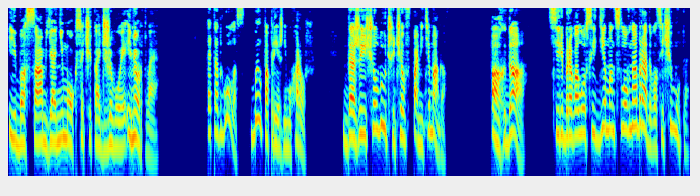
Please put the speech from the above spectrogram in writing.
ибо сам я не мог сочетать живое и мертвое». Этот голос был по-прежнему хорош, даже еще лучше, чем в памяти магов. «Ах, да!» Сереброволосый демон словно обрадовался чему-то.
